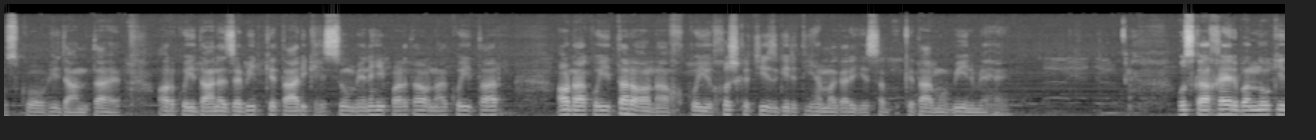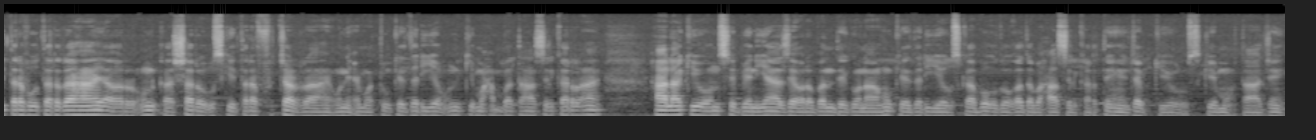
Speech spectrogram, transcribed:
उसको भी जानता है। और कोई दाना ज़मीन के तारीख हिस्सों में नहीं पड़ता, और ना कोई तार, और ना कोई तर, और ना कोई खुश्क चीज़ गिरती है, मगर ये सब किताब मुबीन में है। उसका खैर बंदों की तरफ़ उतर रहा है और उनका शर उसकी तरफ़ चढ़ रहा है उन अमतों के ज़रिए उनकी मोहब्बत हासिल कर रहा है। हालाँकि वो उनसे बेनियाज है और बंदे गुनाहों के ज़रिए उसका बुग़ गदब हासिल करते हैं, जबकि उसके मोहताज हैं।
